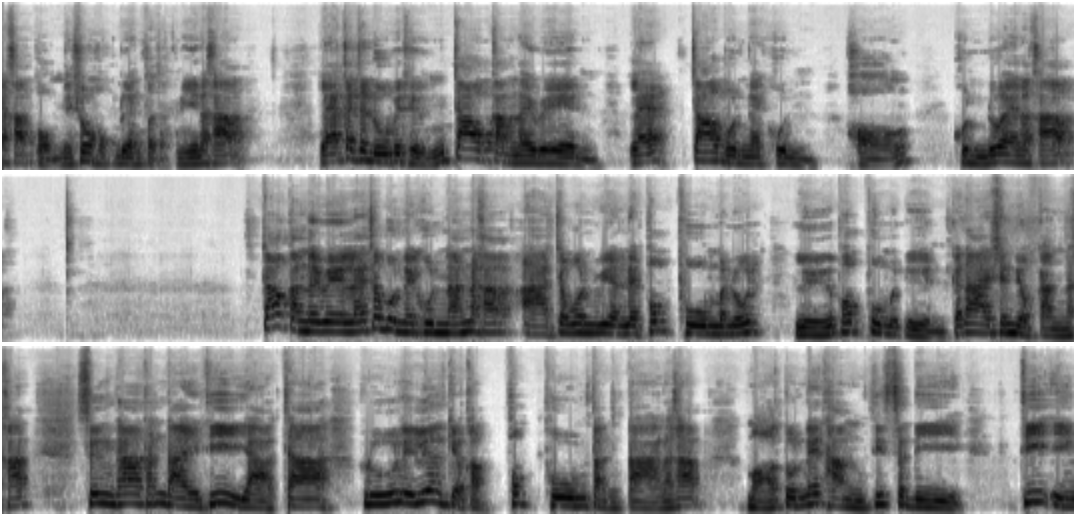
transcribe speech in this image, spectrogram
นะครับ ผมในช่วง 6 เดือนต่อจากนี้นะครับ และก็จะดูไปถึงเจ้ากรรมนายเวรและเจ้าบุญนายคุณของคุณด้วยนะครับ เจ้ากรรมนายเวรและเจ้าบุญในคุณนั้นนะครับ อาจจะวนเวียนในภพภูมิมนุษย์ หรือภพภูมิอื่นๆก็ได้เช่นเดียวกันนะครับ ซึ่งถ้าท่านใดที่อยากจะรู้ในเรื่องเกี่ยวกับภพภูมิต่างๆนะครับ หมอตุลได้ทำทฤษฎีที่อิง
